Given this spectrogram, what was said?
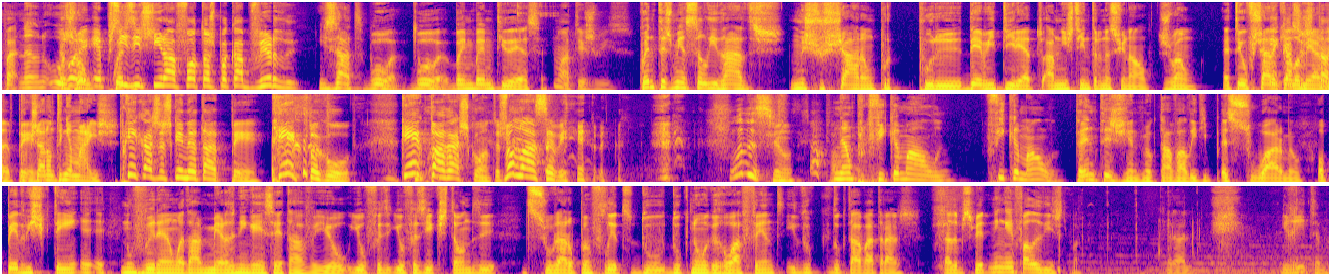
Pá, não, agora João, é preciso quant- ir tirar fotos para Cabo Verde. Exato, boa, boa. Bem, bem metida essa. Não há ter juízo. Quantas mensalidades me chucharam por, por eh, débito direto à Amnistia Internacional, João? Até eu fechar é que aquela merda, porque já não tinha mais. Porquê que achas que ainda está de pé? Quem é que pagou? Quem é que paga as contas? Vamos lá saber. Foda-se, meu. Não, porque fica mal. Fica mal. Tanta gente, meu, que estava ali tipo a suar, meu, ao pé do isquetem eh, eh, no verão a dar merda, ninguém aceitava. E eu, eu, fazia, eu fazia questão de, de segurar o panfleto do, do que não agarrou à frente e do, do que estava atrás. Estás a perceber? Ninguém fala disto, pá. Caralho. Irrita-me.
